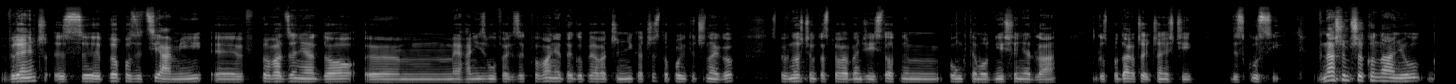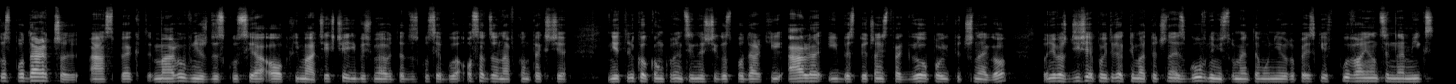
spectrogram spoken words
wręcz z propozycjami e, wprowadzenia do mechanizmów egzekwowania tego prawa czynnika czysto politycznego. Z pewnością ta sprawa będzie istotnym punktem odniesienia dla gospodarczej części dyskusji. W naszym przekonaniu gospodarczy aspekt ma również dyskusja o klimacie. Chcielibyśmy, aby ta dyskusja była osadzona w kontekście nie tylko konkurencyjności gospodarki, ale i bezpieczeństwa geopolitycznego, ponieważ dzisiaj polityka klimatyczna jest głównym instrumentem Unii Europejskiej wpływającym na miks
